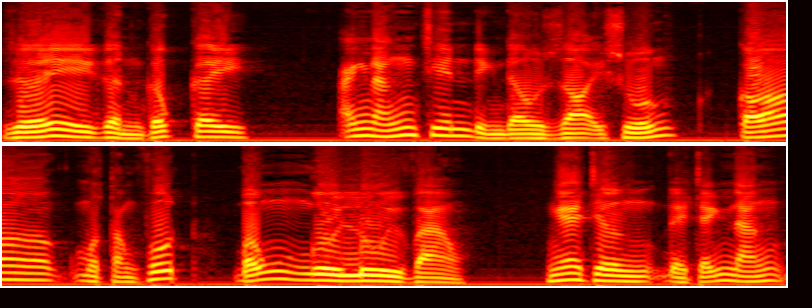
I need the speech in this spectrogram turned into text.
dưới gần gốc cây. Ánh nắng trên đỉnh đầu dọi xuống, có một thằng phốt bỗng ngồi lùi vào, nghe chừng để tránh nắng.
